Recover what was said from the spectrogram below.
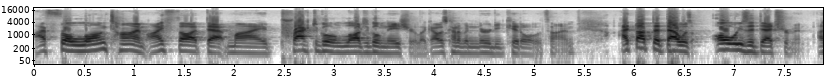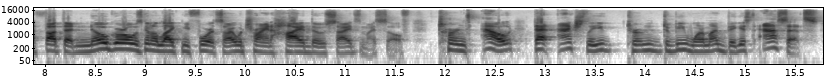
I, for a long time, I thought that my practical and logical nature, like I was kind of a nerdy kid all the time, I thought that that was always a detriment. I thought that no girl was going to like me for it, so I would try and hide those sides of myself. Turns out that actually turned to be one of my biggest assets.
